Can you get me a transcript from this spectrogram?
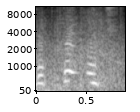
verbaut!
